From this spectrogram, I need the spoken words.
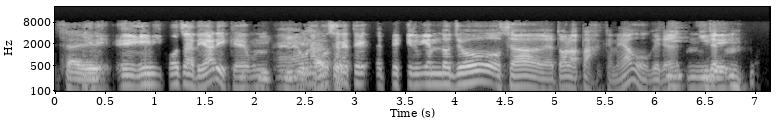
O sea, y, y, mi cosa Diaries, que es, una cosa que estoy, escribiendo yo, o sea, de todas las pajas que me hago. Que ya,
